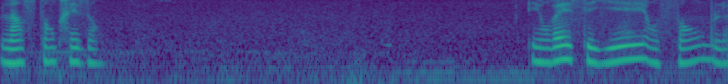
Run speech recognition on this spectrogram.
l'instant présent. Et on va essayer ensemble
